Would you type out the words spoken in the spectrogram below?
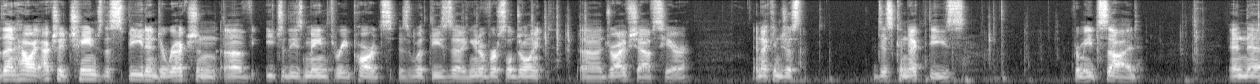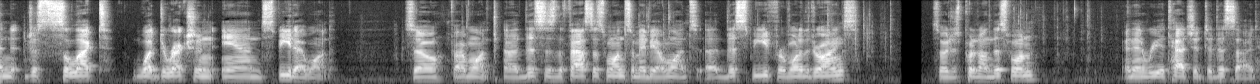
then how I actually change the speed and direction of each of these main three parts is with these uh, universal joint uh, drive shafts here. And I can just disconnect these from each side and then just select what direction and speed I want. So if I want, uh, this is the fastest one, so maybe I want uh, this speed for one of the drawings. So I just put it on this one and then reattach it to this side.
